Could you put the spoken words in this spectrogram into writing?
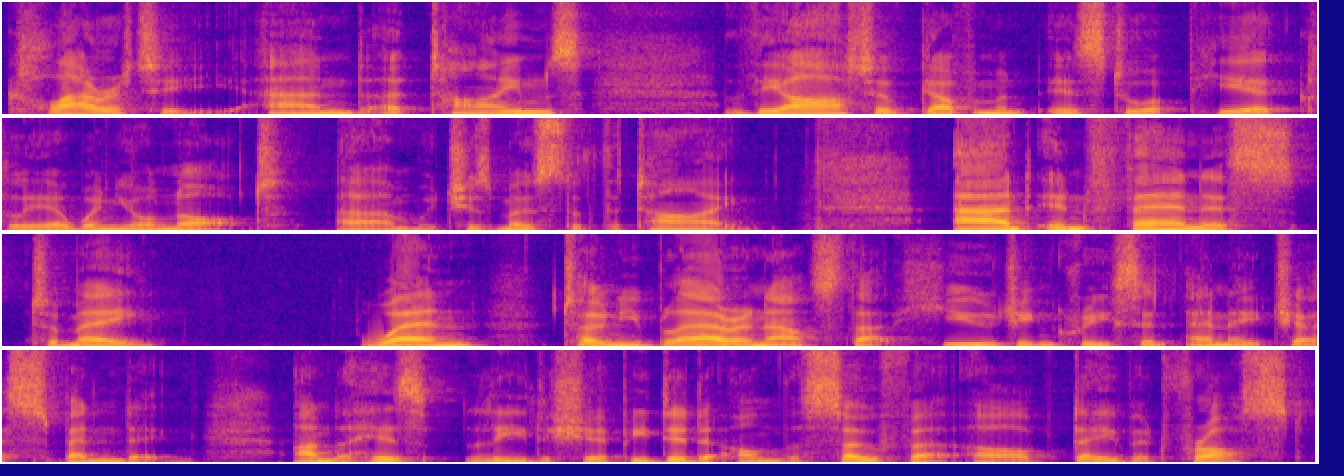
clarity. And at times, the art of government is to appear clear when you're not, um, which is most of the time. And in fairness to May, when Tony Blair announced that huge increase in NHS spending under his leadership. He did it on the sofa of David Frost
